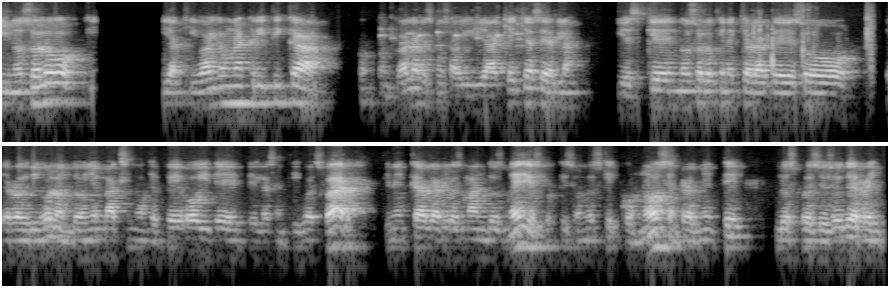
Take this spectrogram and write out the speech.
Y no solo, y aquí valga una crítica con, toda la responsabilidad que hay que hacerla, y es que no solo tiene que hablar de eso de Rodrigo Londoño, el máximo jefe hoy de, las antiguas FARC, tienen que hablar los mandos medios, porque son los que conocen realmente los procesos de,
